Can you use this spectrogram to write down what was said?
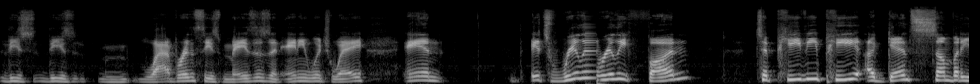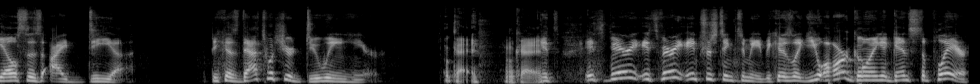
these these labyrinths, these mazes in any which way, and it's really really fun to PvP against somebody else's idea because that's what you're doing here. Okay. Okay. It's it's very it's very interesting to me because like you are going against a player,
